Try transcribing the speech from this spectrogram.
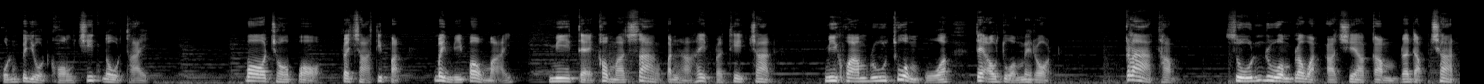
ผลประโยชน์ของชิดโนไทย ปชป ประชาธิปัตย์ไม่มีเป้าหมาย มีแต่เข้ามาสร้างปัญหาให้ประเทศชาติ มีความรู้ท่วมหัวแต่เอาตัวไม่รอด กล้าทำศูนย์รวมประวัติอาชญากรรมระดับชาติ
